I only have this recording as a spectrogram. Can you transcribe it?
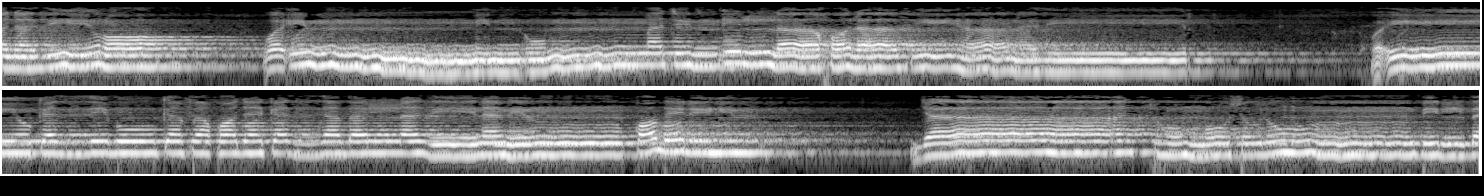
ونذيرا وإن من أمة إلا خلا فيها نذير. وإن يكذبوك فقد كذب الذين من قبلهم. جاءت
